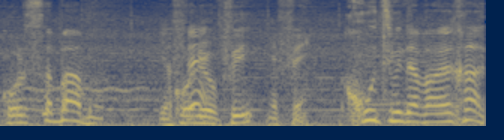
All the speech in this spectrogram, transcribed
הכל סבבה. יפה. הכל יופי. יפה. חוץ מדבר אחד.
